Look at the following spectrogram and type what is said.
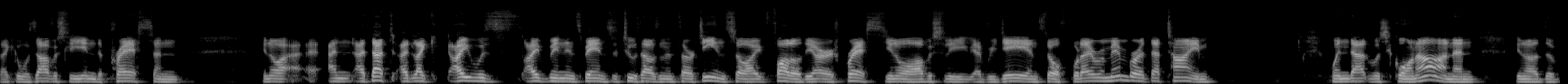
like it was obviously in the press, and you know, and at that, I'd like, I was, I've been in Spain since 2013, so I follow the Irish press, you know, obviously every day and stuff. But I remember at that time when that was going on, and you know, the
